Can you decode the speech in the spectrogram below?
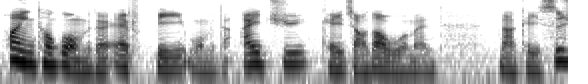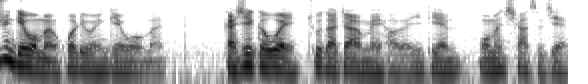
欢迎透过我们的 FB、我们的 IG 可以找到我们，那可以私讯给我们或留言给我们。感谢各位，祝大家有美好的一天，我们下次见。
